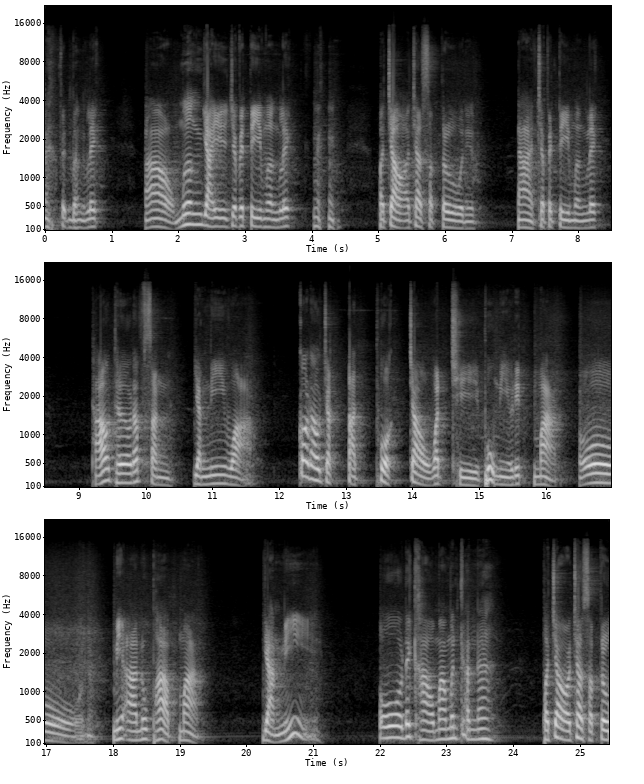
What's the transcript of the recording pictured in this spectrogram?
นะเป็นเมืองเล็กอ้าวเมืองใหญ่จะไปตีเมืองเล็ก พระเจ้าอาชาติศัตรูนี่น่าจะไปตีเมืองเล็ก เท้าเธอรับสั่งอย่างนี้ว่า ก็เราจะตัดพวกเจ้าวัดชีผู้มีฤทธิ์มาก โอ้มีอนุภาพมาก อย่างนี้ โอ้ได้ข่าวมาเหมือนกันนะ พระเจ้าชาติศัตรู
